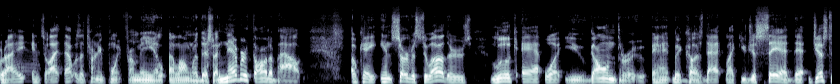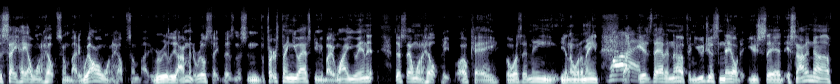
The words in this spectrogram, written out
right? Yeah. And so I, that was a turning point for me al- along with this. I never thought about, okay, in service to others, look at what you've gone through. And mm-hmm. because that, like you just said, that just to say, hey, I want to help somebody, we all want to help somebody. We Really, I'm in the real estate business. And the first thing you ask anybody, why are you in it? They say, I want to help people. Okay, but what does that mean? You know what I mean? Why? Like, is that enough? And you just nailed it. You said it's not enough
